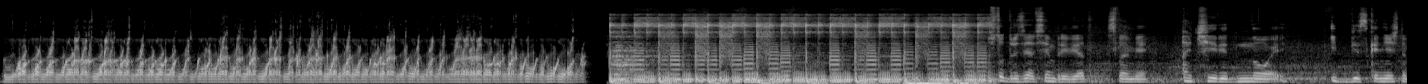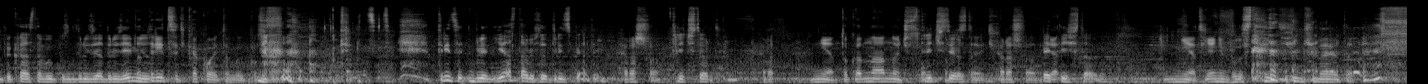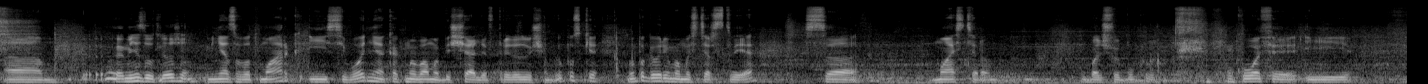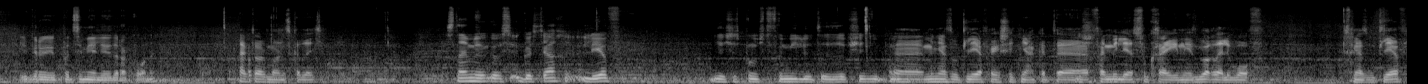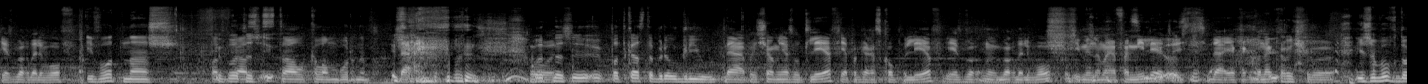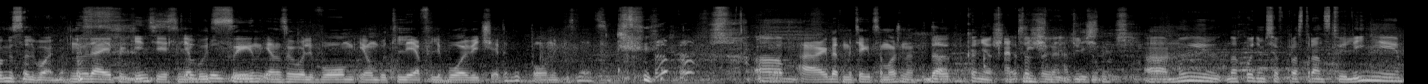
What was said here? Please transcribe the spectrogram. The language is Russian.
Ну что, друзья, всем привет! С вами очередной и бесконечно прекрасный выпуск «Друзья друзей». Это Меня- 30 какой-то выпуск. 30. 30, блин, я ставлю, что 35-й. Хорошо. 34 Хоро- Нет, только на одно число Три можно четвертых. поставить. Хорошо. 5 Я- тысяч ставлю. Нет, я не буду ставить деньги на это. Меня зовут Леша. Меня зовут Марк, и сегодня, как мы вам обещали в предыдущем выпуске, мы поговорим о мастерстве с мастером большой буквы кофе и игры «Подземелья и драконы». Так тоже можно сказать. С нами в гос- в гостях Лев. Я сейчас понял, что фамилию ты вообще не помню. Э, Меня зовут Лев Решетняк. Это фамилия с Украины, из города Львов. Меня зовут Лев, я из города Львов. И вот наш И вот подкаст и- стал каламбурным. Да. Вот Вот. наш э, подкаст обрел гриву. Да, причем меня зовут Лев, я по гороскопу Лев, я из ну, города Львов, именно моя фамилия, то есть, да, я как бы накручиваю. И живу в доме со львами. Ну да, и прикиньте, если у меня будет сын, я назову его Львом, и он будет Лев Львович, это будет полный пиздец. А, ребят, материться можно? Да, конечно. это Отлично, отлично. А, мы находимся в пространстве линии,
